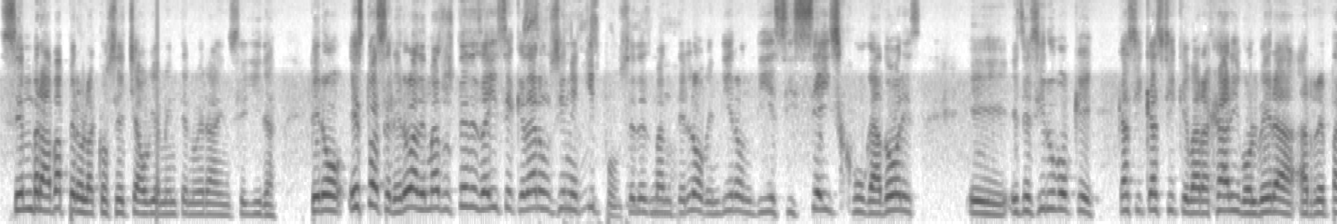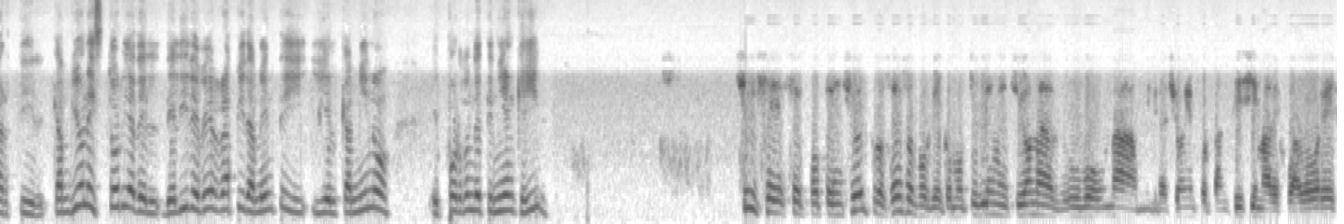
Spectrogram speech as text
sembraba, pero la cosecha obviamente no era enseguida. Pero esto aceleró, además ustedes ahí se quedaron sin equipo, se desmanteló, vendieron 16 jugadores, eh, es decir, hubo que casi casi que barajar y volver a, repartir. Cambió la historia del, del IDB rápidamente y, el camino por donde tenían que ir. Sí, se, potenció el proceso porque como tú bien mencionas, hubo una migración importantísima de jugadores,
